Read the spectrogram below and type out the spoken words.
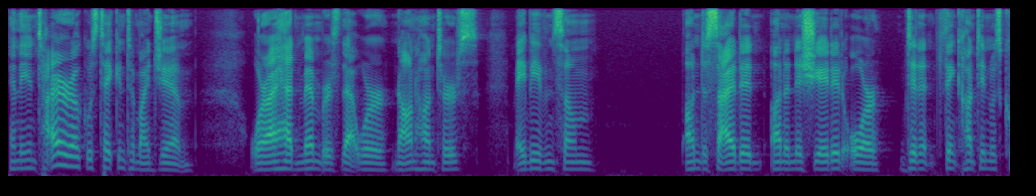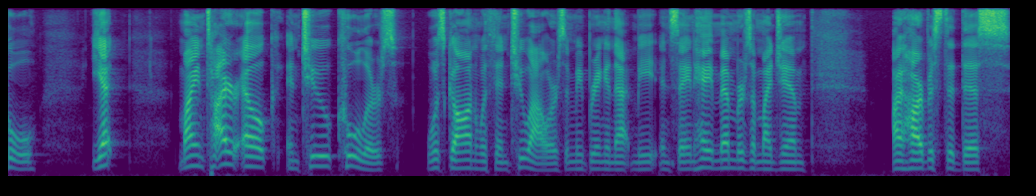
and the entire elk was taken to my gym where I had members that were non hunters, maybe even some undecided, uninitiated, or didn't think hunting was cool. Yet, my entire elk and two coolers was gone within two hours of me bringing that meat and saying, Hey, members of my gym, I harvested this.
